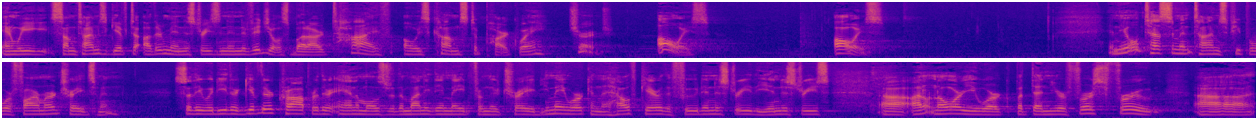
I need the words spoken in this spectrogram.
And we sometimes give to other ministries and individuals, but our tithe always comes to Parkway Church. Always. Always. In the Old Testament times, people were farmer or tradesmen, so they would either give their crop or their animals or the money they made from their trade. You may work in the healthcare, the food industry, the industries. Uh, I don't know where you work, but then your first fruit uh,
